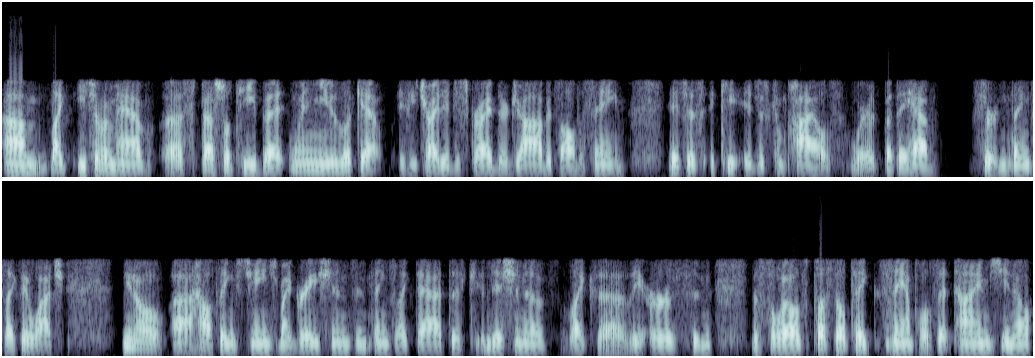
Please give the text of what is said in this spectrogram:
um, like each of them have a specialty, but when you look at if you try to describe their job, it's all the same. It's just it, it just compiles where, but they have certain things like they watch, you know, uh, how things change, migrations and things like that, the condition of like the the earth and the soils. Plus, they'll take samples at times, you know.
